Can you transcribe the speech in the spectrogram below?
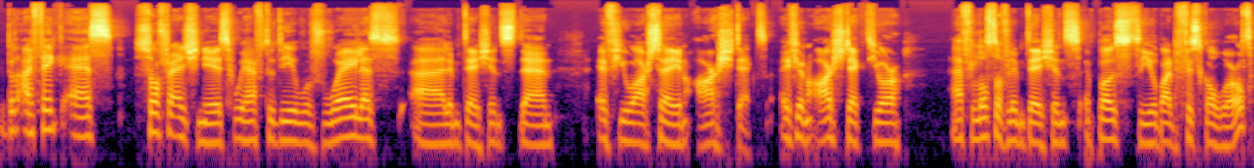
But I think as software engineers, we have to deal with way less uh, limitations than if you are, say, an architect. If you're an architect, you have lots of limitations imposed to you by the physical world.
